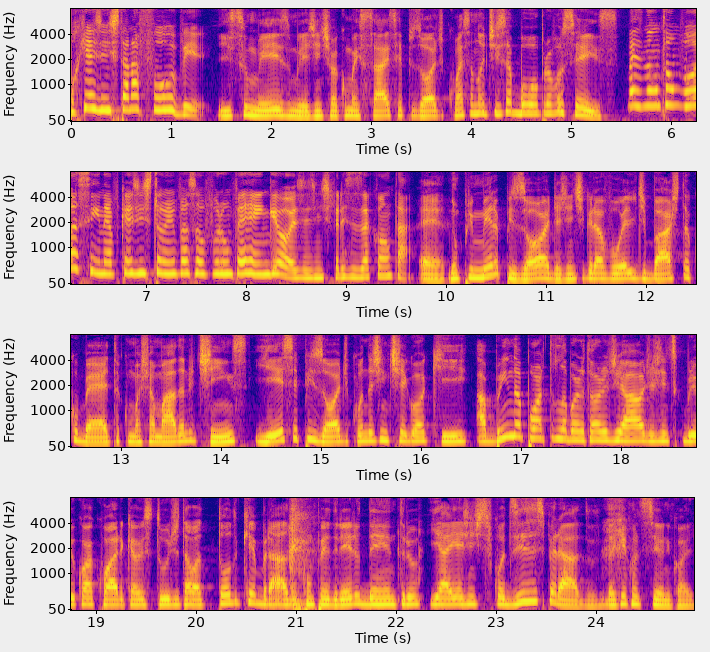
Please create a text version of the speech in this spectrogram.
Porque a gente tá na FURB. Isso mesmo, e a gente vai começar esse episódio com essa notícia boa para vocês. Mas não tão boa assim, né? Porque a gente também passou por um perrengue hoje, a gente precisa contar. É, no primeiro episódio a gente gravou ele debaixo da coberta com uma chamada no Teams, e esse episódio, quando a gente chegou aqui, abrindo a porta do laboratório de áudio, a gente descobriu que o aquário, que é o estúdio, tava todo quebrado, com pedreiro dentro, e aí a gente ficou desesperado. Daí o que aconteceu, Nicole?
